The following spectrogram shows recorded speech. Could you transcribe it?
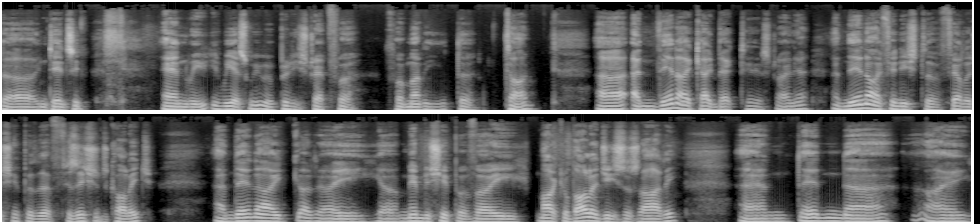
uh, intensive and we, yes, we were pretty strapped for, for money at the time. Uh, and then I came back to Australia, and then I finished the fellowship of the Physicians College, and then I got a uh, membership of a microbiology society, and then uh, I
